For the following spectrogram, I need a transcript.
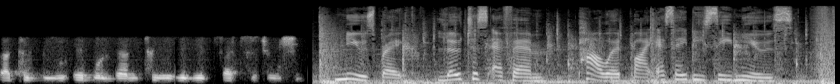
that will be able then to with such situation. Newsbreak, Lotus FM, powered by SABC News.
